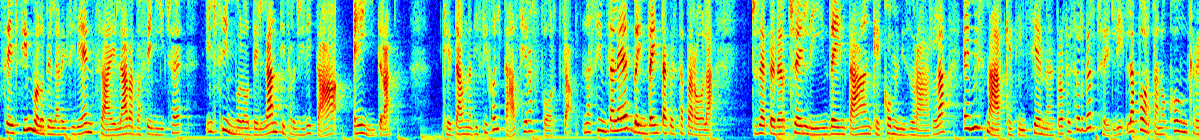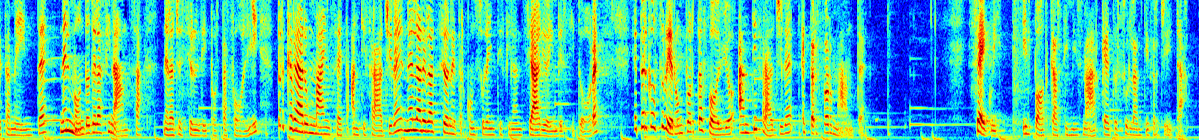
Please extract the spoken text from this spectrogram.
Se il simbolo della resilienza è l'araba fenice, il simbolo dell'antifragilità è Idra, che da una difficoltà si rafforza. Nassim Taleb inventa questa parola, Giuseppe Vercelli inventa anche come misurarla e Miss Market insieme al professor Vercelli la portano concretamente nel mondo della finanza, nella gestione dei portafogli, per creare un mindset antifragile nella relazione tra consulente finanziario e investitore e per costruire un portafoglio antifragile e performante. Segui il podcast di Miss Market sull'antifragilità.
